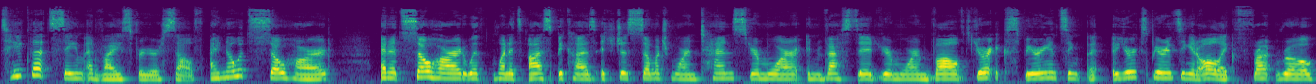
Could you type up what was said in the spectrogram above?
Take that same advice for yourself. I know it's so hard and it's so hard with when it's us because it's just so much more intense you're more invested you're more involved you're experiencing uh, you're experiencing it all like front row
